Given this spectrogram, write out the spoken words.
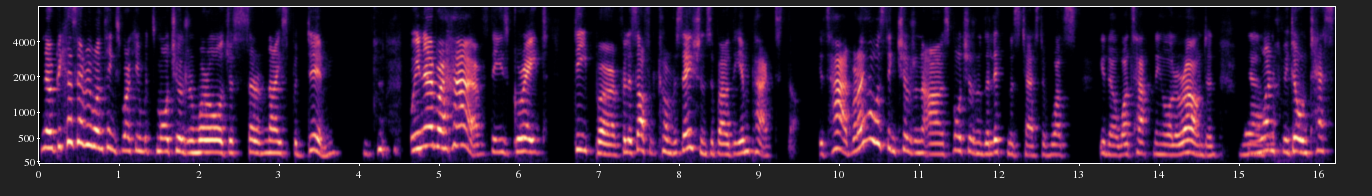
you know, because everyone thinks working with small children, we're all just sort of nice but dim we never have these great, deeper philosophical conversations about the impact it's had. But I always think children are small children are the litmus test of what's you know what's happening all around. And yeah. once we don't test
